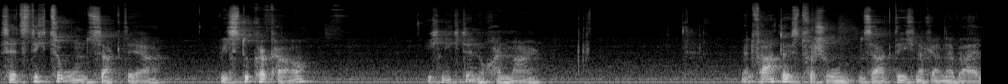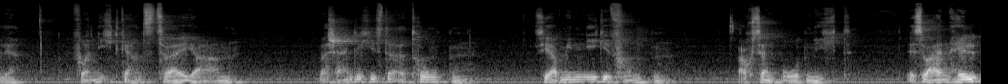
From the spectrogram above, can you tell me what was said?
Setz dich zu uns, sagte er. Willst du Kakao? Ich nickte noch einmal. Mein Vater ist verschwunden, sagte ich nach einer Weile, vor nicht ganz zwei Jahren. Wahrscheinlich ist er ertrunken. Sie haben ihn nie gefunden, auch sein Boot nicht. Es war ein, hell,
